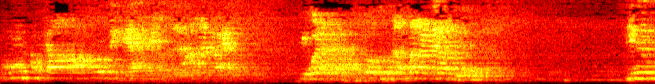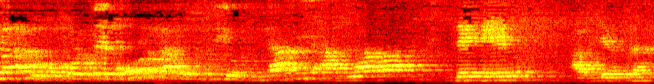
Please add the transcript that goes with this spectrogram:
No, no, no se engañan. Y bueno, todos están marcando. Sin embargo, por temor a los judíos, nadie hablaba de él abierta.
